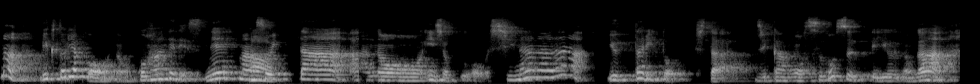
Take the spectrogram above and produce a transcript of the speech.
まあ、ビクトリア湖の湖畔でですね、まあ、そういった、あの、飲食をしながら、ゆったりとした時間を過ごすっていうのが、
